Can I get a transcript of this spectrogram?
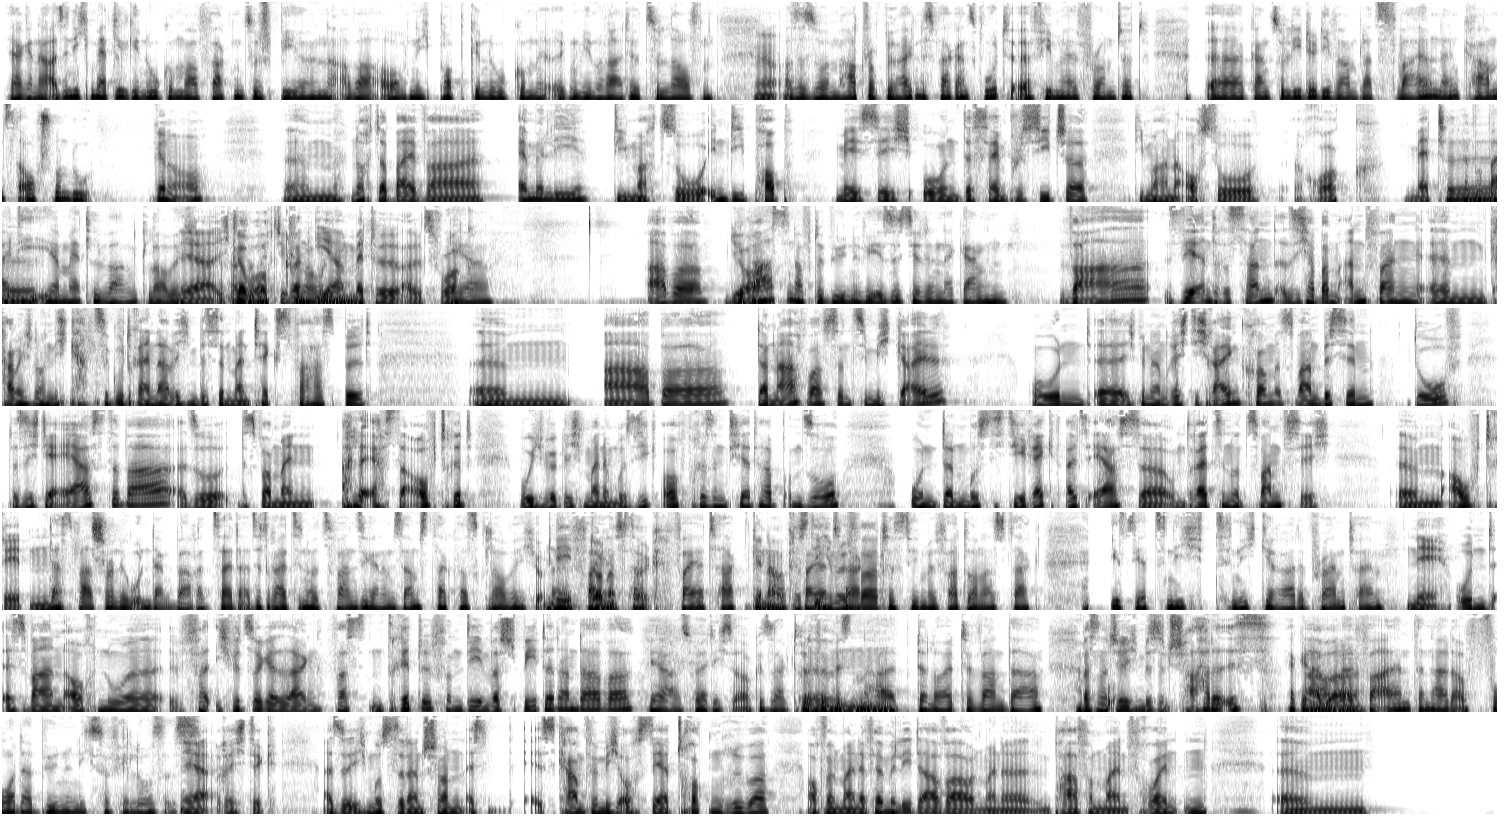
Ja, genau, also nicht Metal genug, um auf Wacken zu spielen, aber auch nicht Pop genug, um irgendwie im Radio zu laufen. Ja. Also so im Hard Rock Bereich, das war ganz gut, äh, Female Fronted, äh, ganz solide, die waren Platz zwei und dann kamst auch schon du. Genau. Ähm, noch dabei war Emily, die macht so Indie-Pop mäßig und The Same Procedure, die machen auch so Rock, Metal. Ja, wobei die eher Metal waren, glaube ich. Ja, ich also glaube auch, die waren eher Metal als Rock. Ja. Aber ja. Wie war es denn auf der Bühne? Wie ist es dir denn ergangen? War sehr interessant. Also ich habe am Anfang ähm, kam ich noch nicht ganz so gut rein, da habe ich ein bisschen meinen Text verhaspelt. Ähm, aber danach war es dann ziemlich geil und äh, ich bin dann richtig reingekommen. Es war ein bisschen doof, dass ich der Erste war. Also das war mein allererster Auftritt, wo ich wirklich meine Musik auch präsentiert habe und so. Und dann musste ich direkt als Erster um 13.20 Uhr ähm, auftreten. Das war schon eine undankbare Zeit. Also 13.20 Uhr an einem Samstag war es, glaube ich. Oder Nee, Feiertag, Donnerstag. Feiertag, Genau, genau, Christi Feiertag, Himmelfahrt. Christi Himmelfahrt, Donnerstag. Ist jetzt nicht, nicht gerade Primetime. Nee, und es waren auch nur, ich würde sogar sagen, fast ein Drittel von dem, was später dann da war. Ja, so hätte ich es auch gesagt. Drittel bis ein Ähm, halb der Leute waren da. Was natürlich ein bisschen schade ist. Ja, genau, weil aber vor allem dann halt auch vor der Bühne nicht so viel los ist. Ja, richtig. Also ich musste dann schon, es, es kam für mich auch sehr trocken rüber, auch wenn meine Family da war und meine, ein paar von meinen Freunden. Ähm,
